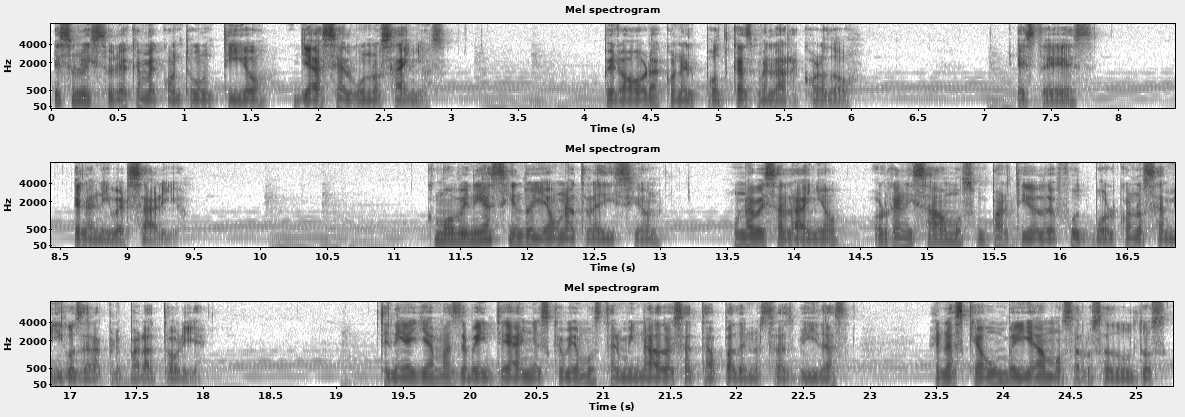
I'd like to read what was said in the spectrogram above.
es una historia que me contó un tío ya hace algunos años, pero ahora con el podcast me la recordó. Este es el aniversario. Como venía siendo ya una tradición, una vez al año organizábamos un partido de fútbol con los amigos de la preparatoria. Tenía ya más de 20 años que habíamos terminado esa etapa de nuestras vidas en las que aún veíamos a los adultos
